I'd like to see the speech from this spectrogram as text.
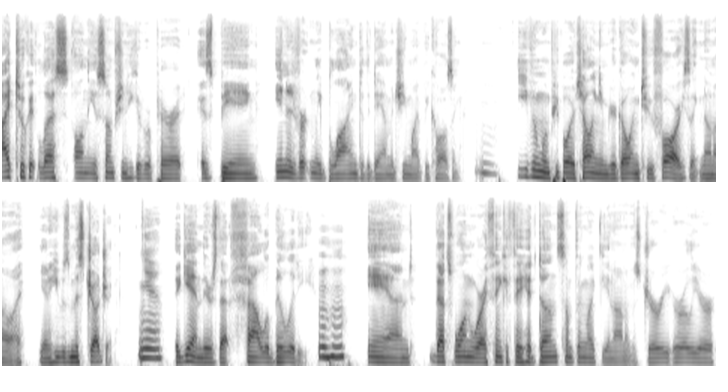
I took it less on the assumption he could repair it as being inadvertently blind to the damage he might be causing. Mm. Even when people are telling him you're going too far, he's like, no, no, I, you know, he was misjudging. Yeah. Again, there's that fallibility Mm-hmm. And that's one where I think if they had done something like the anonymous jury earlier,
